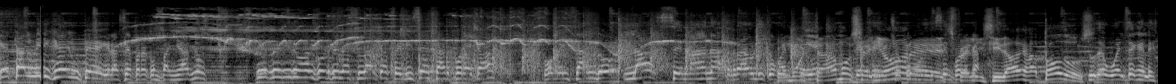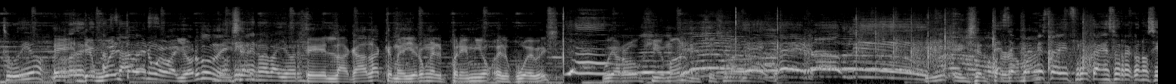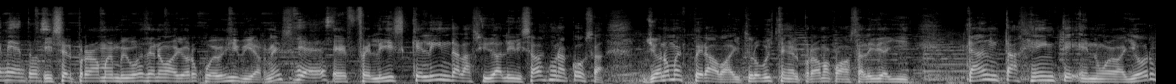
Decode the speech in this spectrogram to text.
¿Qué tal mi gente? Gracias por acompañarnos. Bienvenidos al Gordi y la Flaca. Feliz de estar por acá. Comenzando la semana, Raúl y el ¿Cómo estamos, como señores? acá. Felicidades a todos. ¿Tú de vuelta en el estudio? Eh, de vuelta de Nueva York, donde dos dice de Nueva York. eh, la gala que me dieron el premio el jueves. We are all human. Muchísimas gracias. Hice el Esos programa. premios se disfrutan, esos reconocimientos. Hice el programa en vivo desde Nueva York jueves y viernes. Yes. Eh, feliz, qué linda la ciudad, Lili. ¿Sabes una cosa? Yo no me esperaba, y tú lo viste en el programa cuando salí de allí, tanta gente en Nueva York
